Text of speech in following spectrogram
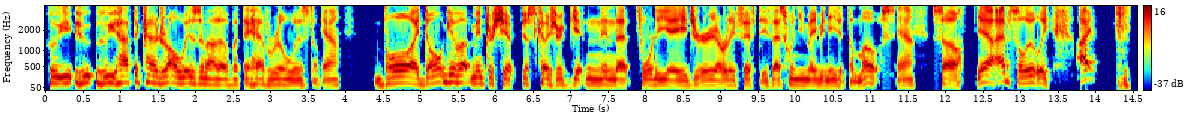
who you, who, who you have to kind of draw wisdom out of, but they have real wisdom. Yeah. Boy, don't give up mentorship just because you're getting in that 40 age or early 50s. That's when you maybe need it the most. Yeah. So, yeah, absolutely. I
